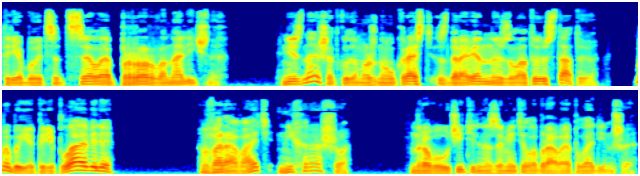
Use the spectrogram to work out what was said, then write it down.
требуется целая прорва наличных. Не знаешь, откуда можно украсть здоровенную золотую статую? Мы бы ее переплавили. Воровать нехорошо, — нравоучительно заметила бравая паладинша.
